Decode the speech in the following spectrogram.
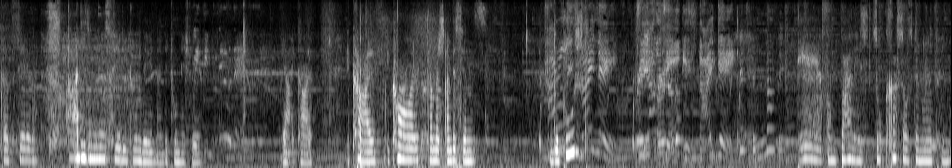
Platz 10, Digga. Ah, diese minus 4, die tun weh. Nein, die tun nicht weh. Ja, egal. Egal. Egal. Wir haben jetzt ein bisschen gepusht. Der von Barley sieht so krass aus, der neue Pin.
